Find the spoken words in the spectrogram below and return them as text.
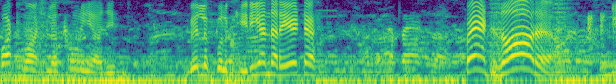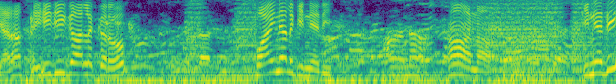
ਪੱਠ ਮਾਸ਼ਾਅੱਲਾ ਸੋਹਣੀ ਆ ਜੀ। ਬਿਲਕੁਲ ਖੀਰੀਆਂ ਦਾ ਰੇਟ? 65000 ਯਾਰਾ ਸਹੀ ਜੀ ਗੱਲ ਕਰੋ। ਫਾਈਨਲ ਕਿੰਨੇ ਦੀ? ਹਾਂ ਨਾ। ਹਾਂ ਨਾ ਕਿੰਨੇ ਦੀ?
